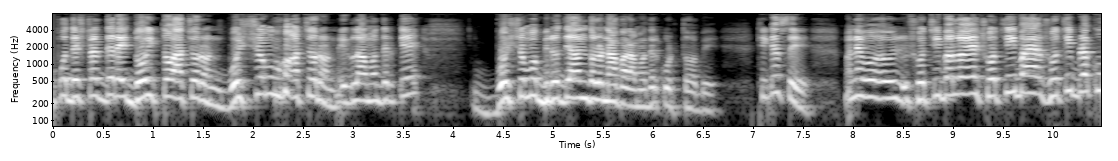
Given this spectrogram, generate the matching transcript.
উপদেষ্টাদের এই দ্বৈত আচরণ, বৈষম্য আচরণ, এগুলো আমাদেরকে বৈষম্য বিরোধী আন্দোলন আবার আমাদের করতে হবে। ঠিক আছে? মানে সচিবালয়ে সচিব, সচিবরা কু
